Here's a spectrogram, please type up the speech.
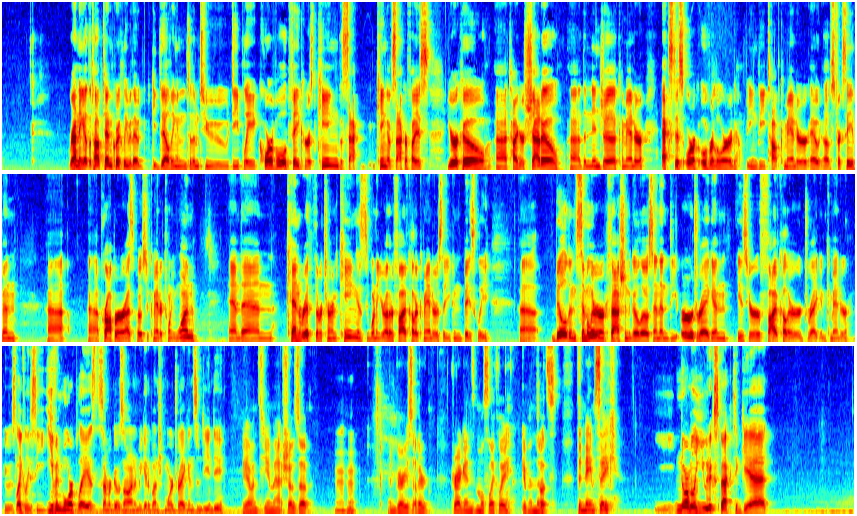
Rounding out the top 10 quickly without delving into them too deeply Korvold, Fae-Cursed King, the sac- King of Sacrifice, Yuriko, uh, Tiger Shadow, uh, the Ninja Commander, Extus Oriq Overlord being the top commander out of Strixhaven, uh, uh, proper as opposed to Commander 21. And then Kenrith, the Returned King, is one of your other five color commanders that you can basically uh, build in similar fashion to Golos. And then the Ur Dragon is your five color dragon commander, who is likely to see even more play as the summer goes on and we get a bunch more dragons in D and D. Yeah, when Tiamat shows up Mm-hmm. and various other dragons, most likely, given that Oh. it's the namesake. Normally, you would expect to get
